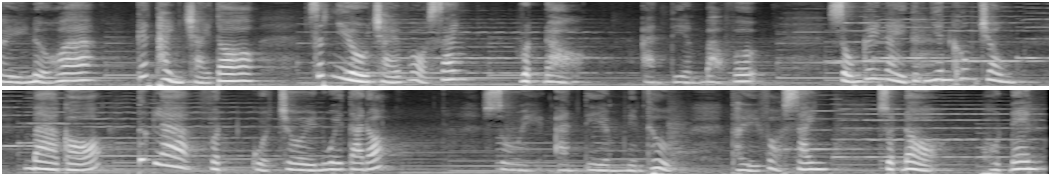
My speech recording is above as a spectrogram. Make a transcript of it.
Cây nở hoa, kết thành trái to, rất nhiều trái vỏ xanh, ruột đỏ. An Tiêm bảo vợ, sống cây này tự nhiên không trồng, mà có, tức là vật của trời nuôi ta đó. Rồi An Tiêm nếm thử, thấy vỏ xanh, ruột đỏ, hột đen,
